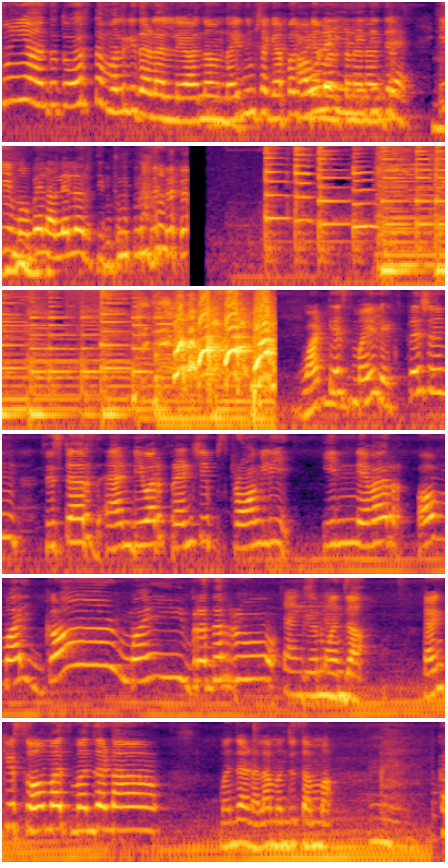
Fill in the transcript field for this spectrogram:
ಚುಯ್ಯ ಅಂತ ತೋರಿಸ್ತಾ ಮಲಗಿದಾಳಲ್ಲಿ ಒಂದ್ ಐದ್ ನಿಮಿಷ ಗ್ಯಾಪ್ ಇದ್ರೆ ಈ ಮೊಬೈಲ್ ಅಲ್ಲೆಲ್ಲ ಇರ್ತಿತ್ತು. What a smile expression sisters and your friendship strongly in never oh my god my brother Thanks, Manja thank you so much ಮಂಜಣ್ಣ ಮಂಜಣ್ಣ ಅಲ್ಲ ಮಂಜು ತಮ್ಮ. ಅಕ್ಕ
